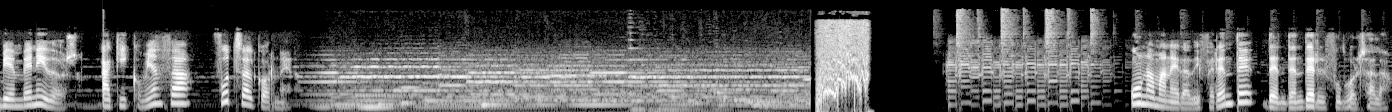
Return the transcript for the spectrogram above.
Bienvenidos, aquí comienza Futsal Corner. Una manera diferente de entender el fútbol sala.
